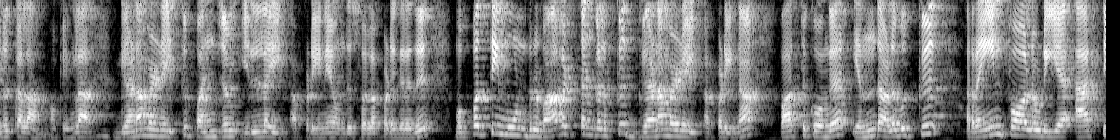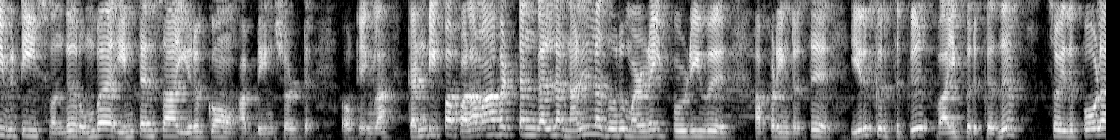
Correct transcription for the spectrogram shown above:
இருக்கலாம் ஓகேங்களா கனமழைக்கு பஞ்சம் இல்லை அப்படின்னே வந்து சொல்லப்படுகிறது. முப்பத்தி மூன்று மாவட்டங்களுக்கு கனமழை அப்படின்னா பார்த்துக்கோங்க எந்த அளவுக்கு ரெயின்ஃபாலுடைய ஆக்டிவிட்டீஸ் வந்து ரொம்ப இன்டென்ஸாக இருக்கும் அப்படின்னு சொல்லிட்டு ஓகேங்களா கண்டிப்பாக பல மாவட்டங்களில் நல்லதொரு மழை பொழிவு அப்படின்றது இருக்கிறதுக்கு வாய்ப்பு இருக்குது. ஸோ இது போல்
